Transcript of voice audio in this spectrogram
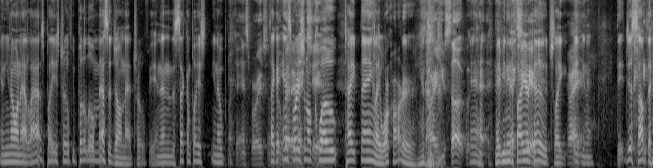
And you know, on that last place trophy, put a little message on that trophy. And then the second place, you know, Like an inspirational. like an inspirational year. quote type thing, like work harder. You know, Sorry, you suck. yeah. Maybe you need to fire your coach, like Right. you know, just something.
